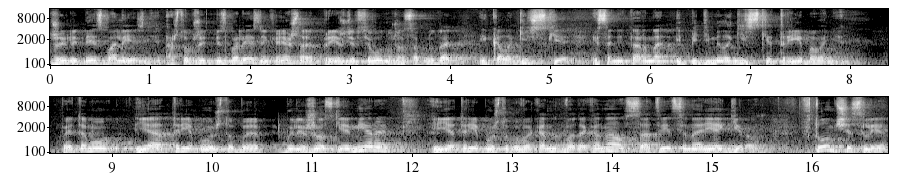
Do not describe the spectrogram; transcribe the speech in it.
жили без болезней. А чтобы жить без болезней, конечно, прежде всего нужно соблюдать экологические и санитарно-эпидемиологические требования. Поэтому я требую, чтобы были жесткие меры, и я требую, чтобы водоканал соответственно реагировал. В том числе,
